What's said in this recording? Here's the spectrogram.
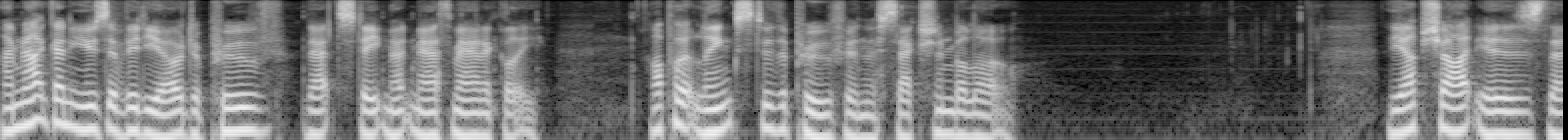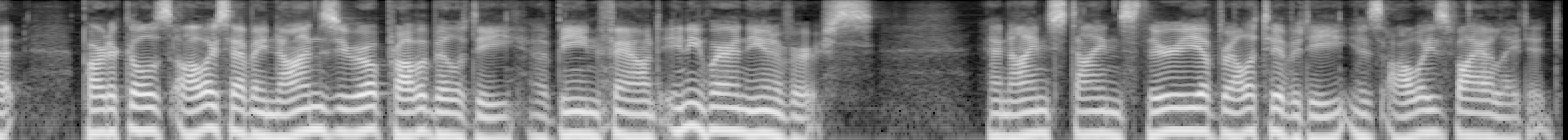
I'm not going to use a video to prove that statement mathematically. I'll put links to the proof in the section below. The upshot is that particles always have a non-zero probability of being found anywhere in the universe, and Einstein's theory of relativity is always violated.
